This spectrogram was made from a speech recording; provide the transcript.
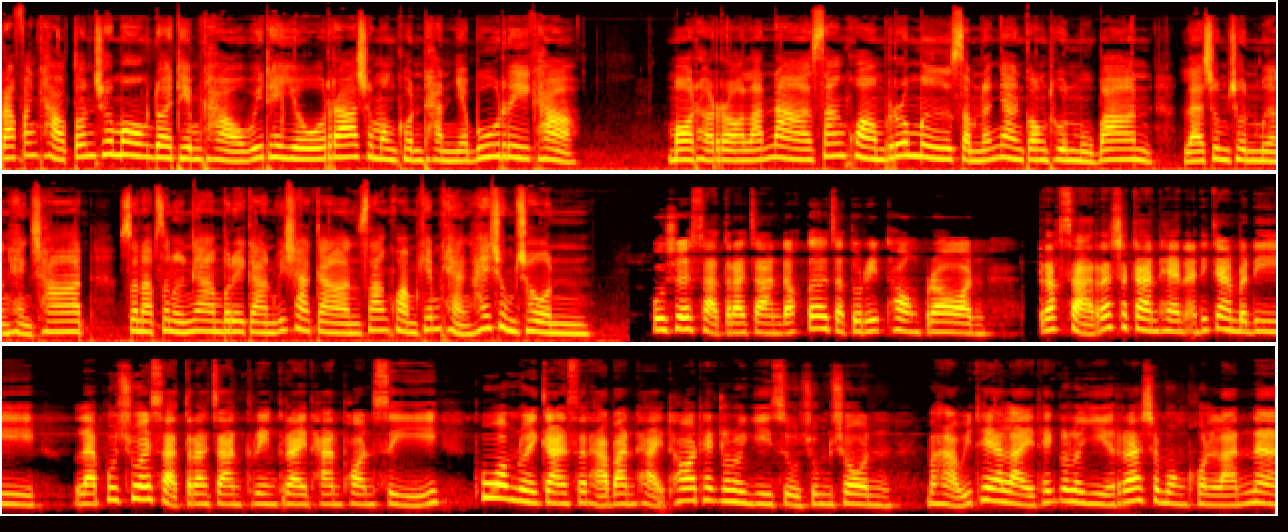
รับฟังข่าวต้นชั่วโมงโดยทีมข่าววิทยุราชมงคลธัญบุรีค่ะมทรล้านนาสร้างความร่วมมือสำนักงงานกองทุนหมู่บ้าน และชุมชนเมืองแห่งชาติ สนับสนุนงานบริการวิชาการสร้างความเข้มแข็งให้ชุมชน ผู้ช่วยศาสตราจารย์ ดรจตุริศทองปรอนรักษาราชการแทนอธิการบดี และผู้ช่วยศาสตราจารย์เกรียงไกรทานพรศรีผู้อำนวยการสถาบันถ่ายทอดเทคโนโลยีสู่ชุมชน มหาวิทยาลัยเทคโนโลยีราชมงคลล้านนา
